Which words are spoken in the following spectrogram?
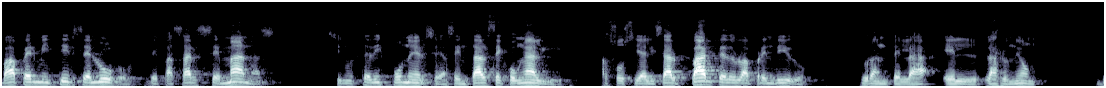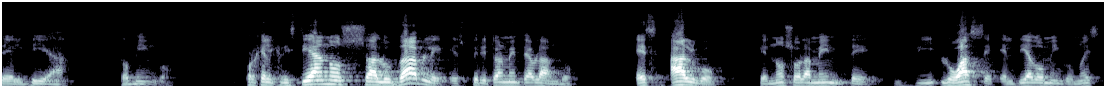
va a permitirse el lujo de pasar semanas sin usted disponerse a sentarse con alguien, a socializar parte de lo aprendido durante la, la reunión del día domingo. Porque el cristiano saludable, espiritualmente hablando, es algo que no solamente lo hace el día domingo, no es,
